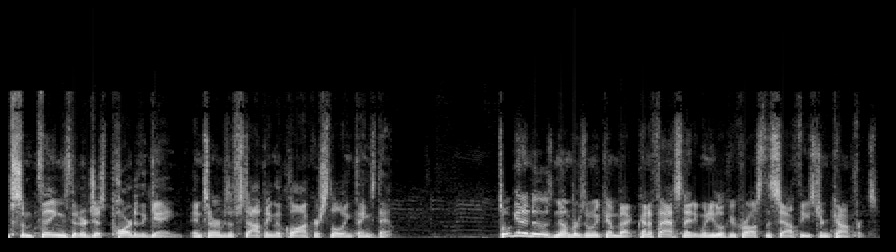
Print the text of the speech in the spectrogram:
some things that are just part of the game in terms of stopping the clock or slowing things down. So we'll get into those numbers when we come back. Kind of fascinating when you look across the Southeastern Conference.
